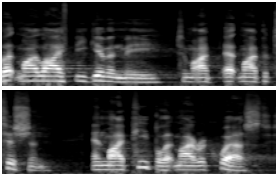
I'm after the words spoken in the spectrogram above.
let my life be given me to my, at my petition, and my people at my request.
